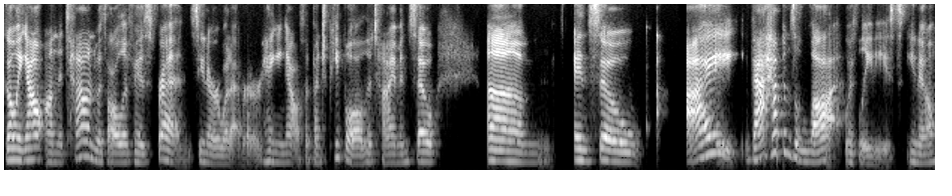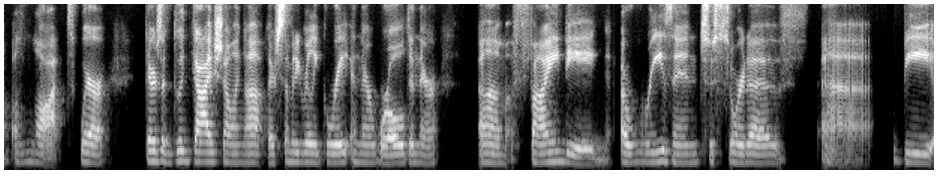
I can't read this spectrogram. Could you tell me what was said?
going out on the town with all of his friends, you know, or whatever, hanging out with a bunch of people all the time. And so, um, and so I, that happens a lot with ladies, you know, a lot where there's a good guy showing up, there's somebody really great in their world and they're um, finding a reason to sort of uh, be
